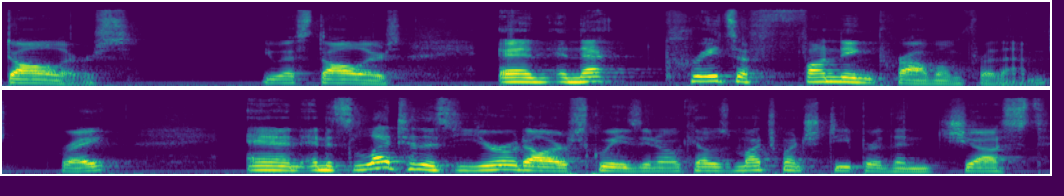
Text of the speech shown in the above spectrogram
dollars, US dollars. And and that creates a funding problem for them, right? And and it's led to this euro dollar squeeze, you know, it goes much, much deeper than just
